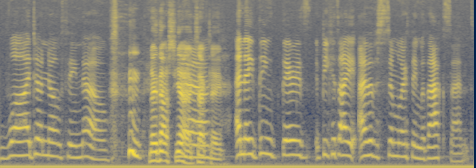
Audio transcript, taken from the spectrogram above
well, I don't know if they know. No, that's yeah, Yeah. exactly. And I think there's because I I have a similar thing with accent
